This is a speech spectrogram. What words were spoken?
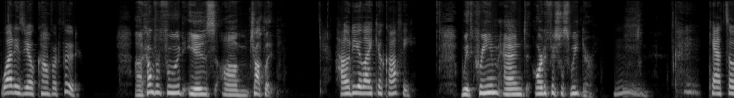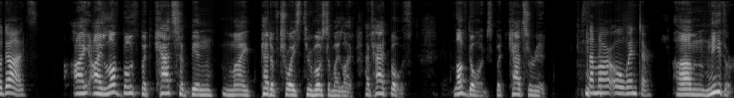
What is your comfort food? Uh, comfort food is um, chocolate. How do you like your coffee? With cream and artificial sweetener. Mm. Cats or dogs? I, I love both, but cats have been my pet of choice through most of my life. I've had both. Love dogs, but cats are it. Summer or winter? Um, neither.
